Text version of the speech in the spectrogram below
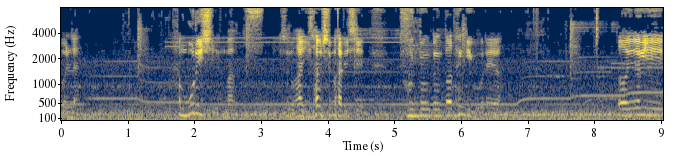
원래 한 무리씩 막 한 2, 30마리씩 둥둥둥 떠다니고 그래요. 또 여기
